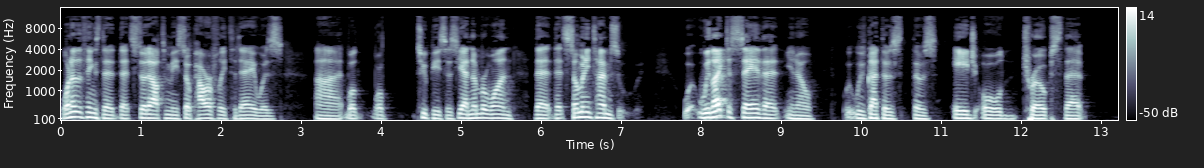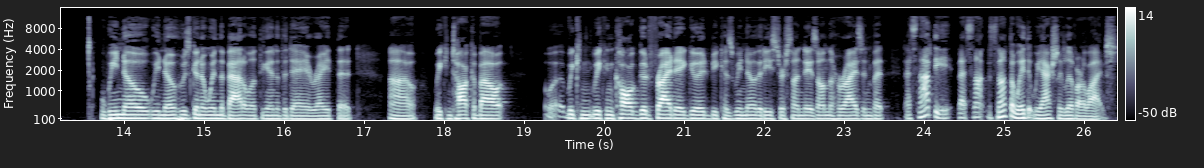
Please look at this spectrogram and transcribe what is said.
one of the things that that stood out to me so powerfully today was, uh, well, well, two pieces. Yeah, number one, that that so many times we like to say that you know we- we've got those those age old tropes that we know we know who's going to win the battle at the end of the day, right? That uh, we can talk about. We can we can call Good Friday good because we know that Easter Sunday is on the horizon, but that's not the that's not that's not the way that we actually live our lives.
